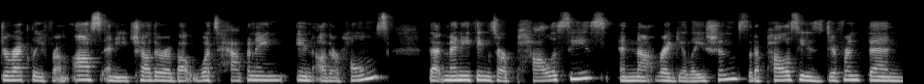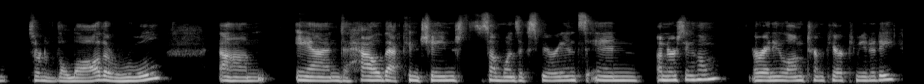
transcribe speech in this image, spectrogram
directly from us and each other about what's happening in other homes. That many things are policies and not regulations, that a policy is different than sort of the law, the rule. Um, and how that can change someone's experience in a nursing home or any long-term care community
